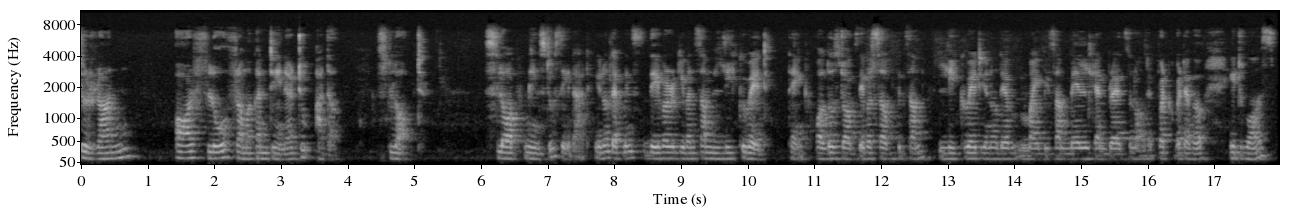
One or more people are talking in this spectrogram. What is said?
to run or flow from a container to other. Slopped. Slop means to say that, you know, that means they were given some liquid thing all those dogs they were served with some liquid you know there might be some milk and breads and all that but whatever it was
